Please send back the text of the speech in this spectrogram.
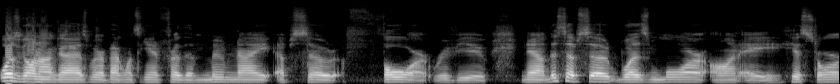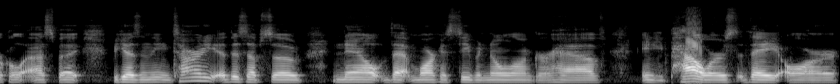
What's going on, guys? We're back once again for the Moon Knight episode 4 review. Now, this episode was more on a historical aspect because, in the entirety of this episode, now that Mark and Steven no longer have any powers, they are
